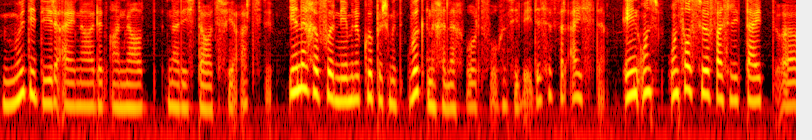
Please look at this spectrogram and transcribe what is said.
moet die diereeienaar dit aanmeld na die staatsveearts toe. Enige voornemende kopers moet ook ingelig word volgens die wet. Dis 'n vereiste. En ons ons sal so fasiliteit uh,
